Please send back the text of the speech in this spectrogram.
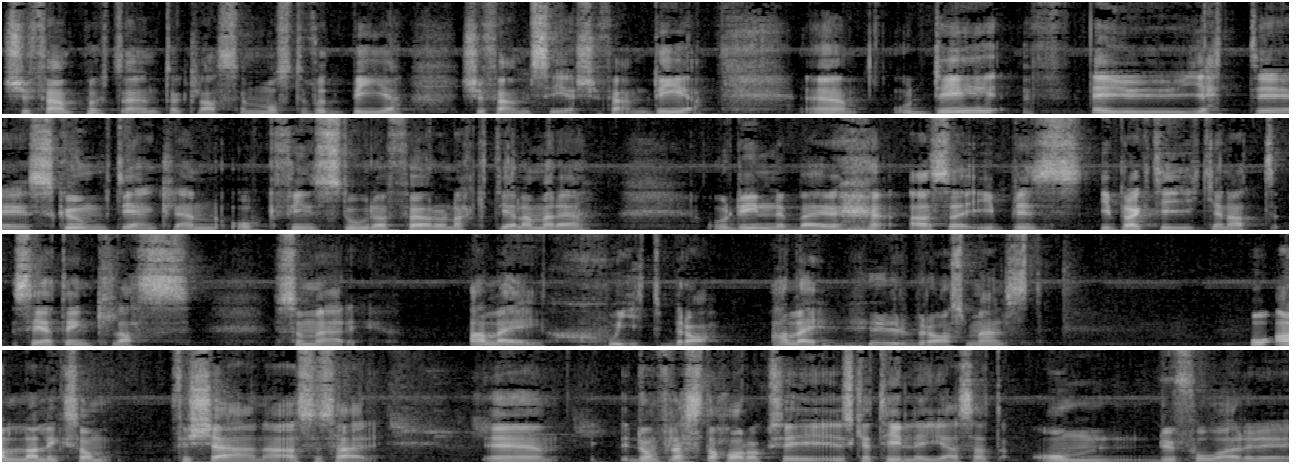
25% av klassen måste få ett B, 25C, 25D. Och det är ju jätteskumt egentligen och finns stora för och nackdelar med det. Och det innebär ju alltså i, i praktiken att, säg att det är en klass som är, alla är skitbra. Alla är hur bra som helst. Och alla liksom förtjänar, alltså så här. Eh, de flesta har också, ska tilläggas att om du får, eh,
